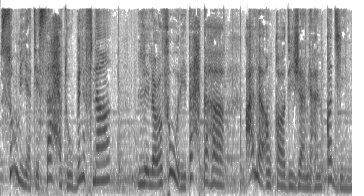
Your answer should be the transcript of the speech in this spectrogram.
سميت الساحة بالفنا للعثور تحتها على أنقاض جامع قديم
